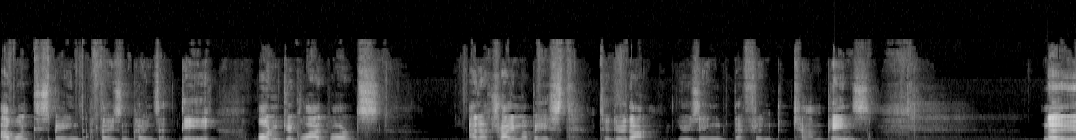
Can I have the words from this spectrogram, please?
I want to spend a thousand pounds a day on Google AdWords, and I try my best to do that using different campaigns. Now,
